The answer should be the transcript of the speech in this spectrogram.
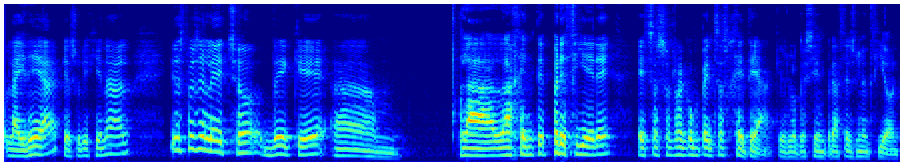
la idea, que es original, y después el hecho de que la, gente prefiere esas recompensas GTA, que es lo que siempre haces mención.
